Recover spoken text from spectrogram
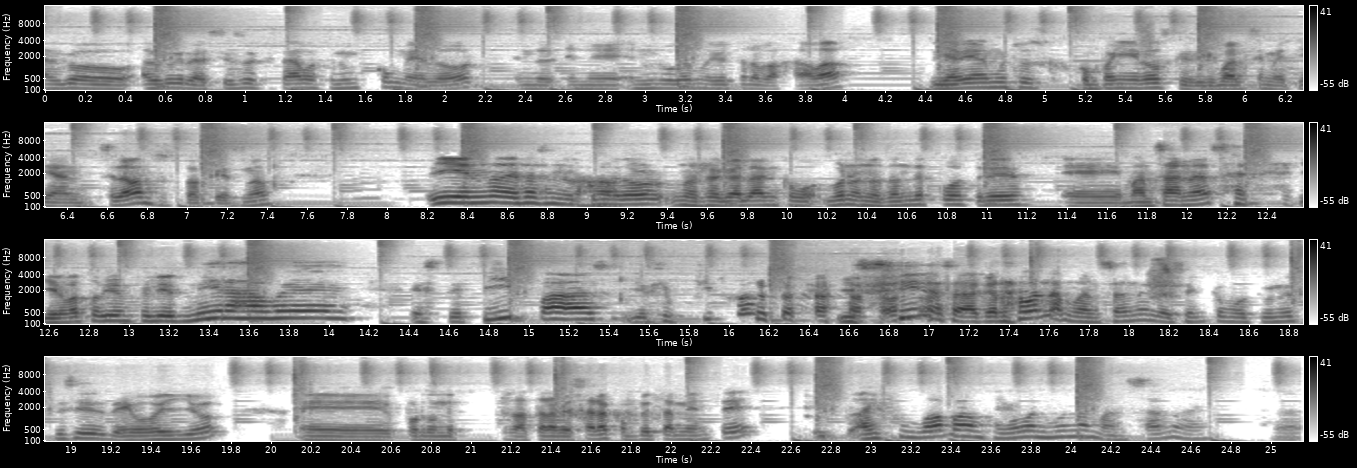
algo, algo gracioso que estábamos en un comedor, en, en- en un lugar donde yo trabajaba, y había muchos compañeros que igual se metían, se daban sus toques, ¿no? Y en una de esas en el Ajá. comedor nos regalan como, bueno, nos dan de postre eh, manzanas y el vato bien feliz, mira, güey, este, pipas. Y yo dije, ¿pipas? Y sí, o sea, agarraban la manzana y le hacían como que una especie de hoyo eh, por donde pues, atravesara completamente. Y ahí fumaban, fumaban una manzana. ¿eh?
